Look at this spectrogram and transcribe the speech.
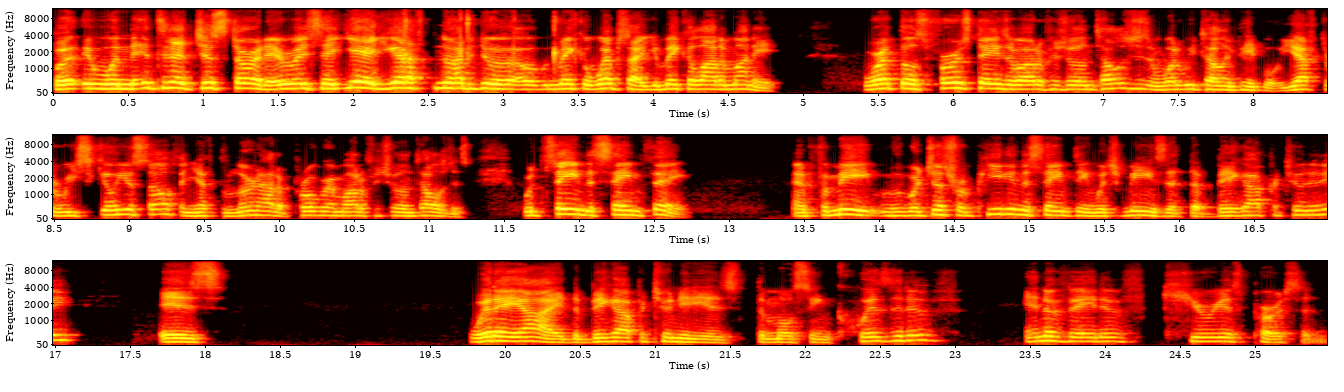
But it, when the internet just started, everybody said, yeah, you got to know how to do a, make a website. You make a lot of money. We're at those first days of artificial intelligence, and what are we telling people? You have to reskill yourself, and you have to learn how to program artificial intelligence. We're saying the same thing. And for me, we're just repeating the same thing, which means that the big opportunity is with AI, the big opportunity is the most inquisitive, innovative, curious person.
